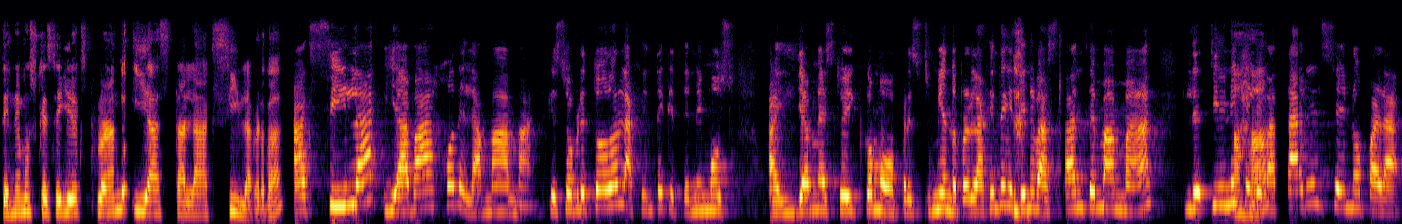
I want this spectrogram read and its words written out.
tenemos que seguir explorando y hasta la axila, ¿verdad? Axila y abajo de la mama, que sobre todo la gente que tenemos ahí ya me estoy como presumiendo, pero la gente que tiene bastante mamá, le tiene que levantar el seno para,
